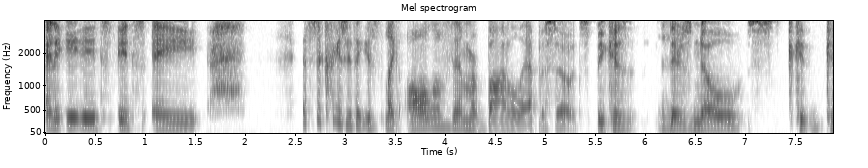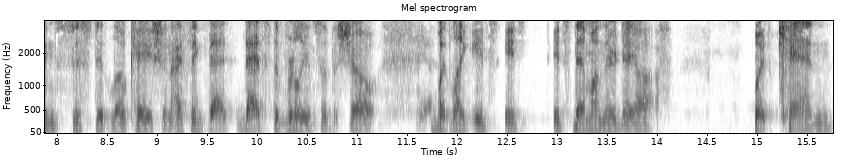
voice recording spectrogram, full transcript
and it, it's it's a that's the crazy thing is like all of them are bottle episodes because mm-hmm. there's no c- consistent location i think that that's the brilliance of the show yeah. but like it's it's it's them on their day off but ken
